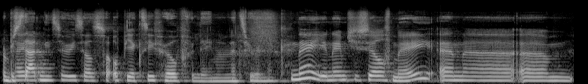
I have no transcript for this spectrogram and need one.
Er bestaat niet zoiets als objectief hulpverlenen natuurlijk. Nee, je neemt jezelf mee. En uh, um,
